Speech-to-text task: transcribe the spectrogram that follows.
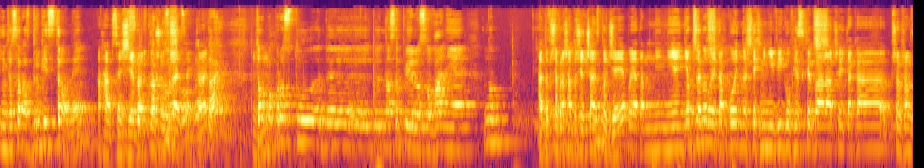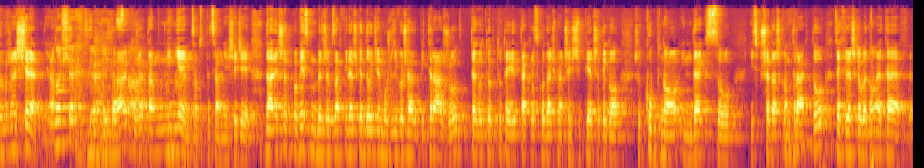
inwestora z drugiej strony, Aha, w sensie warkuszu zleceń, tak? tak? To mhm. po prostu następuje losowanie, no a to przepraszam, to się często dzieje, bo ja tam nie, nie, nie znaczy, obserwuję, no, ta płynność tych miniwigów jest chyba raczej taka, przepraszam za średnia. No średnia tak, tak, że tam nie, nie, wiem, co specjalnie się dzieje. No ale jeszcze powiedzmy, że za chwileczkę dojdzie możliwość arbitrażu, tego, który tutaj tak rozkładaliśmy na części pierwsze, tego, że kupno indeksu i sprzedaż kontraktu, za chwileczkę będą ETF-y.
